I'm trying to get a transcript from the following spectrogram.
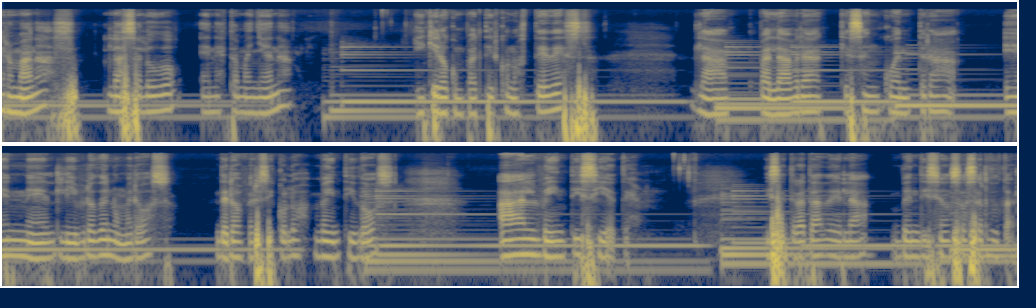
hermanas, las saludo en esta mañana y quiero compartir con ustedes la palabra que se encuentra en el libro de números de los versículos 22 al 27 y se trata de la bendición sacerdotal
